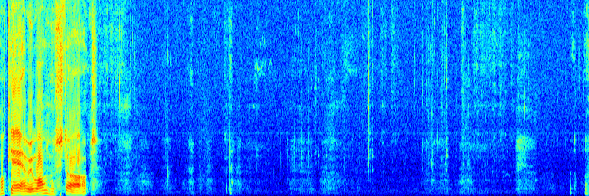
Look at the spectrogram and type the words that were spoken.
Okay, everyone, we'll start. I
